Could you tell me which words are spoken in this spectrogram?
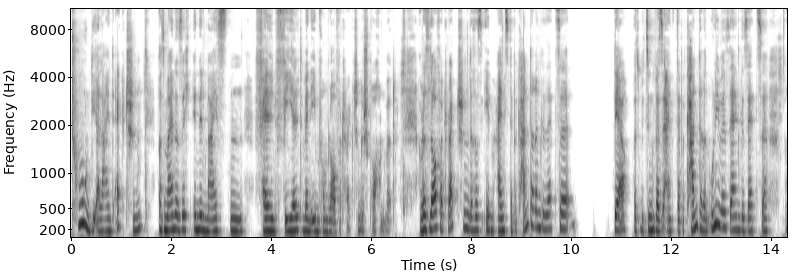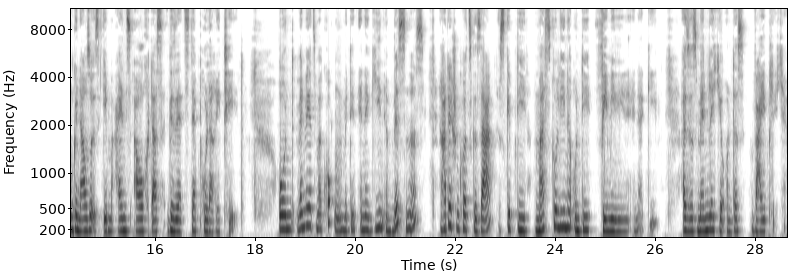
Tun, die Aligned Action aus meiner Sicht in den meisten Fällen fehlt, wenn eben vom Law of Attraction gesprochen wird. Aber das Law of Attraction, das ist eben eins der bekannteren Gesetze, der, also beziehungsweise eins der bekannteren universellen Gesetze und genauso ist eben eins auch das Gesetz der Polarität. Und wenn wir jetzt mal gucken mit den Energien im Business, hatte ich schon kurz gesagt, es gibt die maskuline und die feminine Energie. Also das männliche und das weibliche.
